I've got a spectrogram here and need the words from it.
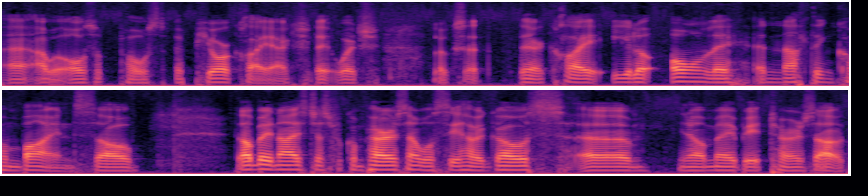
uh, I will also post a pure clay actually which looks at their clay elo only and nothing combined. So that'll be nice just for comparison. We'll see how it goes. Um, you know maybe it turns out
